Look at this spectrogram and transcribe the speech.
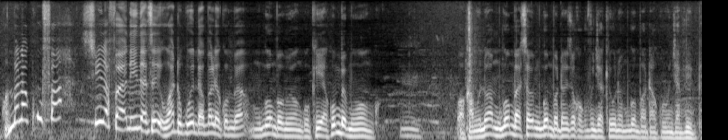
kwamba nakufa, si nafanya nini sasa. Watu kuenda pale, kwamba mgomba umemwangukia, kumbe muongo. Mm. Wakamwinua mgomba, sasa mgomba unaweza kukuvunja kiuno, mgomba utakuvunja vipi?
